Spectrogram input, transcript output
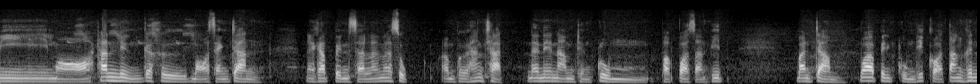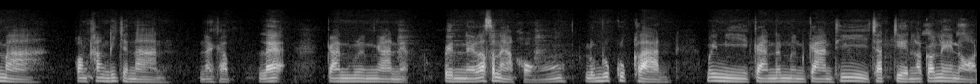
มีหมอท่านหนึ่งก็คือหมอแสงจันทร์นะครับเป็นสาธารณสุขอำเภอห้างฉัดได้แนะนำถึงกลุ่มผักปลอดสารพิษบ้านจำว่าเป็นกลุ่มที่ก่อตั้งขึ้นมาค่อนข้างที่จะนานนะครับและการดำเนินงานเนี่ยเป็นในลักษณะของล้มลุกคลุกคลาน ไม่มีการดำเนินการที่ชัดเจนแล้วก็แน่นอน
